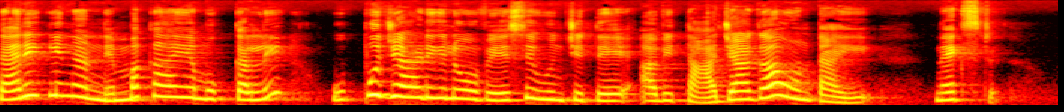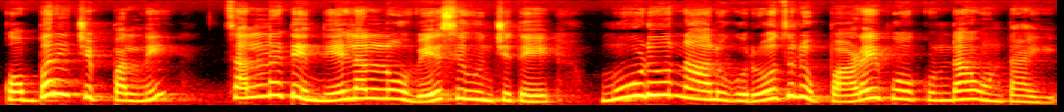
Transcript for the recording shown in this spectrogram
తరిగిన నిమ్మకాయ ముక్కల్ని ఉప్పు జాడీలో వేసి ఉంచితే అవి తాజాగా ఉంటాయి. నెక్స్ట్ కొబ్బరి చిప్పల్ని చల్లటి నీళ్ళల్లో వేసి ఉంచితే మూడు నాలుగు రోజులు పాడైపోకుండా ఉంటాయి.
